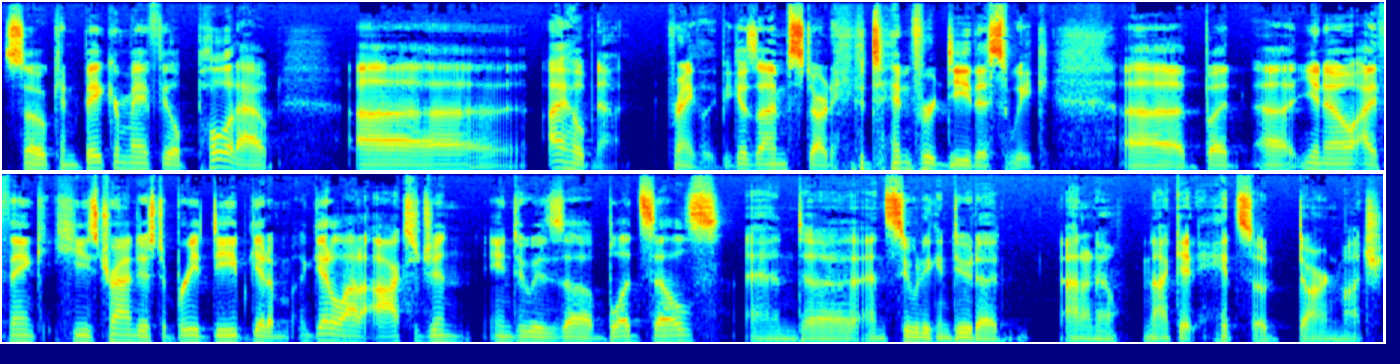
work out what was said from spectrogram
So, can Baker Mayfield pull it out? Uh, I hope not frankly, because I'm starting the Denver D this week. Uh, but uh, you know, I think he's trying just to breathe deep, get a get a lot of oxygen into his uh, blood cells, and uh, and see what he can do to I don't know, not get hit so darn much.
